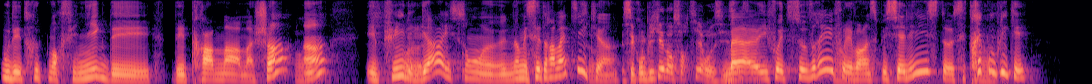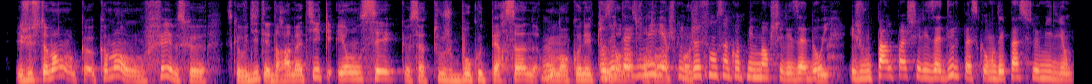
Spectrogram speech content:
ou des trucs morphiniques, des, des tramas, machin, hein, et puis Ouais. les gars, ils sont... euh, non mais c'est dramatique. C'est compliqué d'en sortir aussi. c'est Bah, il faut être sevré, il faut Ouais. aller voir un spécialiste, c'est très Ouais. compliqué. Et justement, co- comment on fait? Parce que ce que vous dites est dramatique et on sait que ça touche beaucoup de personnes. On en connaît tous Aux États-Unis, il y a plus de proche. 250 000 morts chez les ados. Oui. Et je ne vous parle pas chez les adultes parce qu'on dépasse le million.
